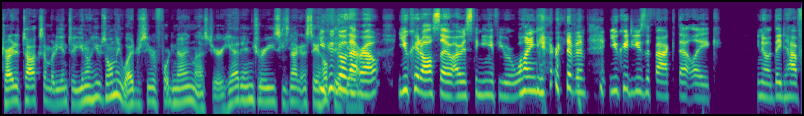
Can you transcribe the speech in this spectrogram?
try to talk somebody into. You know, he was only wide receiver forty nine last year. He had injuries. He's not going to stay you could go that route. You could also, I was thinking if you were wanting to get rid of him, you could use the fact that like, you know, they'd have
